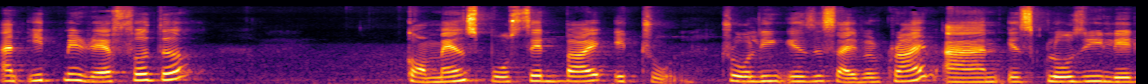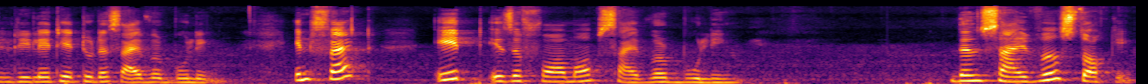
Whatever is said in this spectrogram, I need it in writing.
and it may refer the comments posted by a troll. Trolling is a cybercrime and is closely related to the cyberbullying. In fact, it is a form of cyberbullying. Then cyber stalking.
